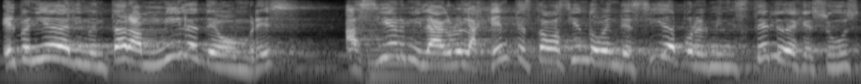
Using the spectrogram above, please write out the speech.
Él venía de alimentar a miles de hombres, hacer milagros, la gente estaba siendo bendecida por el ministerio de Jesús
